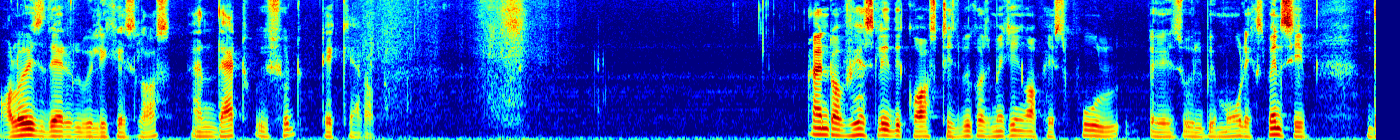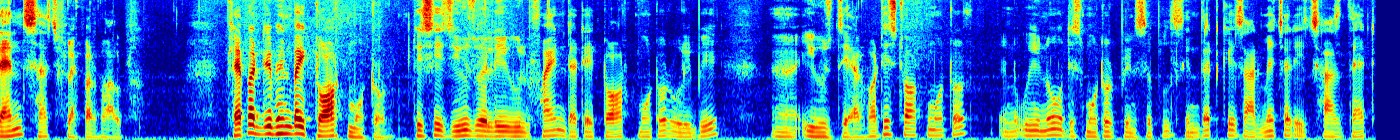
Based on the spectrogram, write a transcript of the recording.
always there will be leakage loss and that we should take care of. And obviously, the cost is because making of a spool is will be more expensive than such flapper valve. Flapper driven by torque motor, this is usually you will find that a torque motor will be uh, used there. What is torque motor? we know this motor principles. In that case armature is such that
